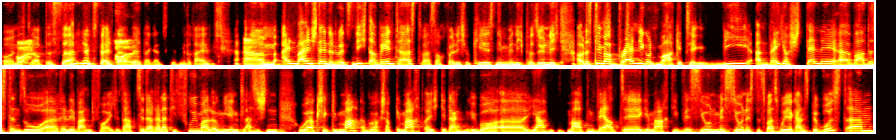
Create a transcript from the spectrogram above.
Und Toll. ich glaube, das, äh, fällt, da, fällt, da, ganz gut mit rein. Ähm, ein Meilenstein, den du jetzt nicht erwähnt hast, was auch völlig okay ist, nehmen wir nicht persönlich, aber das Thema Branding und Marketing. Wie, an welcher Stelle äh, war das denn so äh, relevant für euch? Also habt ihr da relativ früh mal irgendwie einen klassischen Workshop gemacht, Workshop gemacht euch Gedanken über äh, ja, Markenwerte gemacht, die Vision, Mission? Ist das was, wo ihr ganz bewusst ähm,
